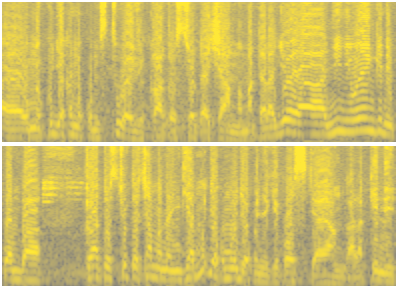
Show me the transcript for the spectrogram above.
uh, umekuja kama kumstua hivi Kratos Chota Chama. Matarajio ya nyinyi wengi ni kwamba Kratos Chota Chama anaingia moja kwa moja kwenye kikosi cha Yanga, lakini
